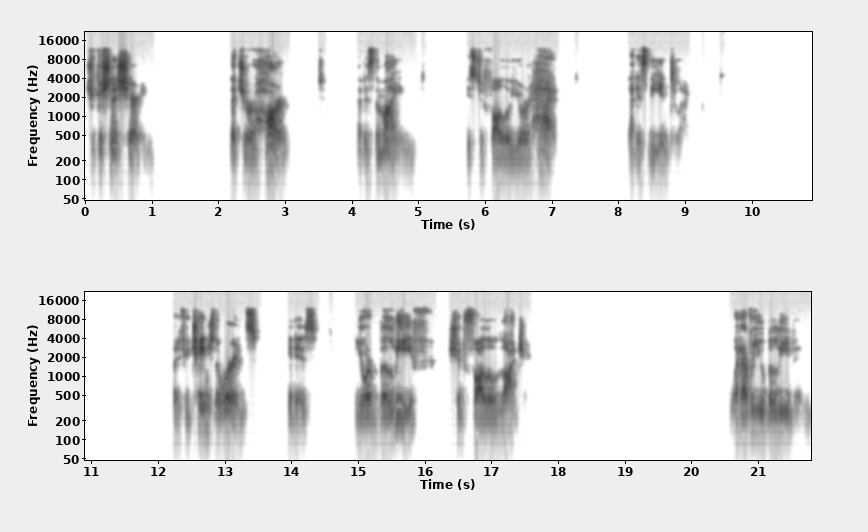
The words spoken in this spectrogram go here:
Shri Krishna is sharing that your heart, that is the mind, is to follow your head, that is the intellect. But if you change the words, it is your belief should follow logic. Whatever you believe in,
